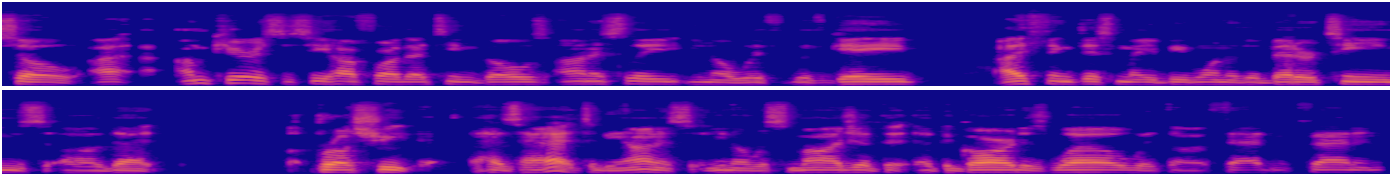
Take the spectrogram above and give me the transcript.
So I, I'm curious to see how far that team goes. Honestly, you know, with, with Gabe, I think this may be one of the better teams, uh, that Broad Street has had, to be honest, you know, with Semaj at the, at the guard as well, with, uh, Thad McFadden.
